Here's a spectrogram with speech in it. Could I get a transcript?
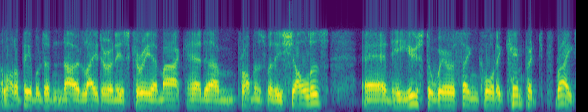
a lot of people didn't know later in his career, Mark had um, problems with his shoulders, and he used to wear a thing called a Kempich brace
